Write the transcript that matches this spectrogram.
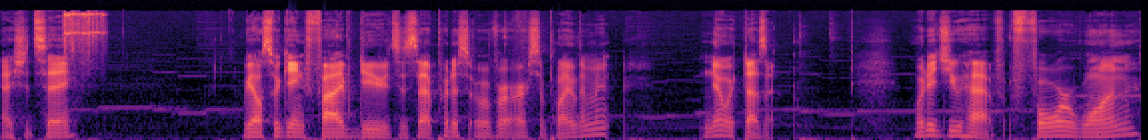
I should say. We also gained five dudes. Does that put us over our supply limit? No, it doesn't. What did you have? 4-1?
